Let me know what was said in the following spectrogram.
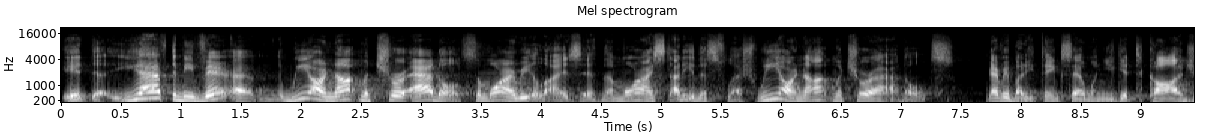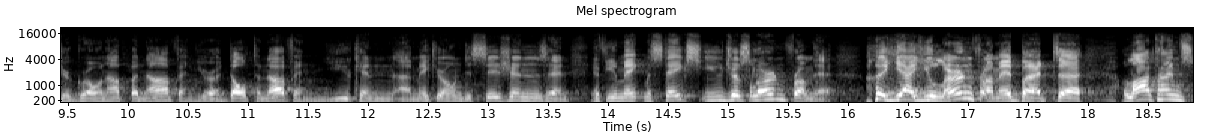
It, you have to be very, uh, we are not mature adults. The more I realize it, the more I study this flesh. We are not mature adults. Everybody thinks that when you get to college, you're grown up enough and you're adult enough and you can uh, make your own decisions. And if you make mistakes, you just learn from it. yeah, you learn from it, but uh, a lot of times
